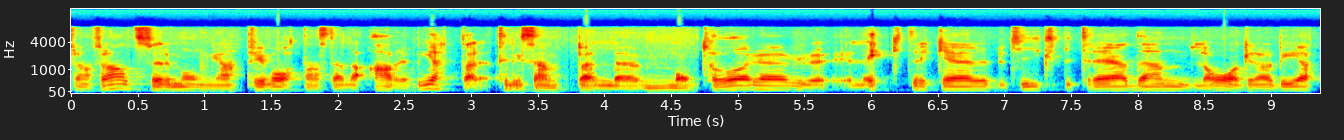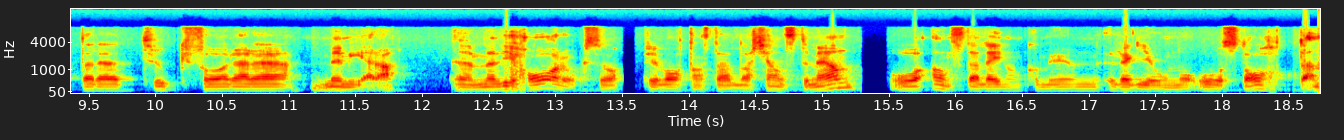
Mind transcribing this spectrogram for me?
Framförallt så är det många privatanställda arbetare, till exempel eh, montörer, elektriker, butiksbiträden, lagerarbetare, truckförare med mera. Eh, men vi har också privatanställda tjänstemän och anställda inom kommun, region och staten.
